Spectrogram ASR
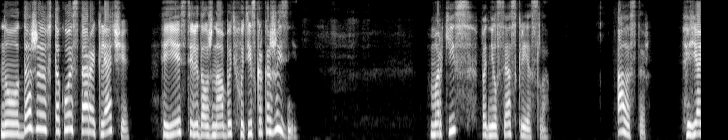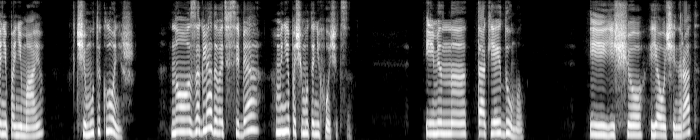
Но даже в такой старой кляче есть или должна быть хоть искорка жизни». Маркиз поднялся с кресла. «Аластер, я не понимаю, к чему ты клонишь, но заглядывать в себя мне почему-то не хочется». «Именно так я и думал. И еще я очень рад,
